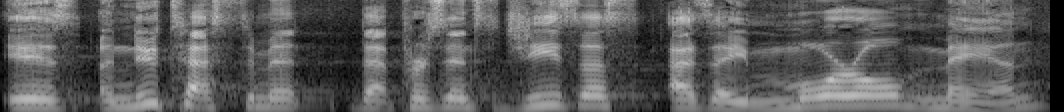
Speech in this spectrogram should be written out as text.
is a New Testament that presents Jesus as a moral man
